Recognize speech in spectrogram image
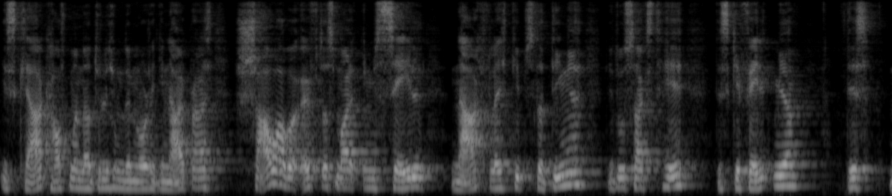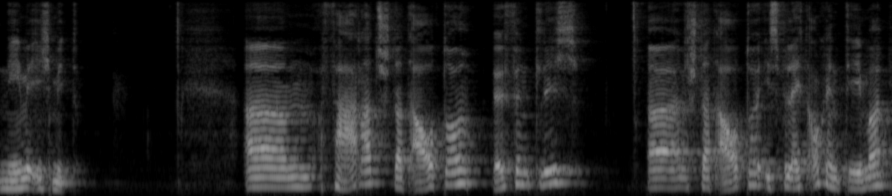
ist klar, kauft man natürlich um den Originalpreis. Schau aber öfters mal im Sale nach. Vielleicht gibt's da Dinge, die du sagst, hey, das gefällt mir, das nehme ich mit. Ähm, Fahrrad statt Auto, öffentlich äh, statt Auto ist vielleicht auch ein Thema.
